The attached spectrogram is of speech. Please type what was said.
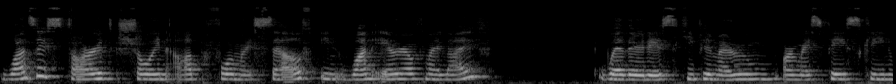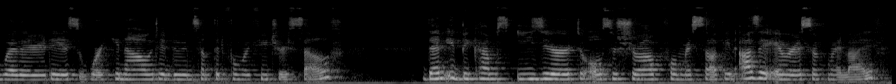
once i start showing up for myself in one area of my life whether it is keeping my room or my space clean whether it is working out and doing something for my future self then it becomes easier to also show up for myself in other areas of my life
